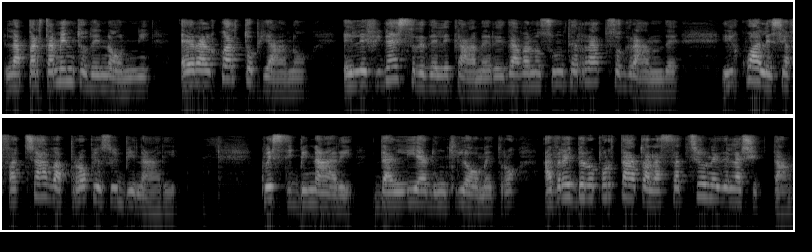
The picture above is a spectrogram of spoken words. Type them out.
l'appartamento dei nonni era al quarto piano e le finestre delle camere davano su un terrazzo grande, il quale si affacciava proprio sui binari. Questi binari, da lì ad un chilometro, avrebbero portato alla stazione della città.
